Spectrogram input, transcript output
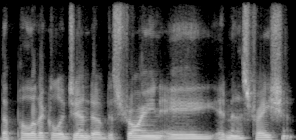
the political agenda of destroying a administration.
